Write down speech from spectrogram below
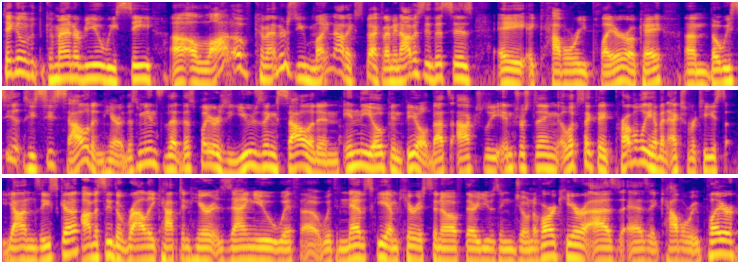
Taking a look at the commander view we see uh, a lot of commanders you might not expect. I mean obviously this is a, a cavalry player okay? Um but we see you see Saladin here. This means that this player is using Saladin in the open field. That's actually interesting it looks like they probably have an expertise Jan Zizka. Obviously the rally captain here is Xiang Yu with uh, with Nevsky. I'm curious to know if they're using Joan of Arc here as as a cavalry player.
